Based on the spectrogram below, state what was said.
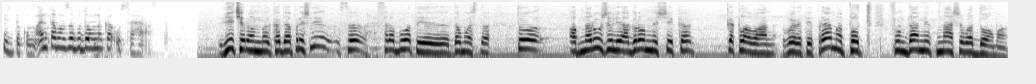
із документами в забудовника усе гаразд. Вечером, когда пришли с, с работы домой сюда, то обнаружили огромнейший ко- котлован, вырытый прямо под фундамент нашего дома.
